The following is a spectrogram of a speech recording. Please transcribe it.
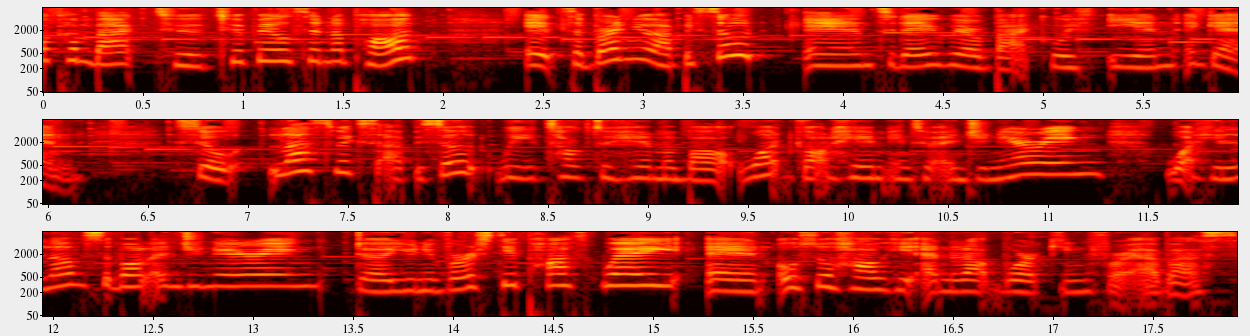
welcome back to Two Pills in a Pod. It's a brand new episode, and today we are back with Ian again. So, last week's episode, we talked to him about what got him into engineering, what he loves about engineering, the university pathway, and also how he ended up working for Airbus.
